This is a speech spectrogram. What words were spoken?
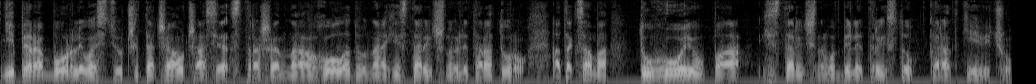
непераборлівасцю чытача ў часе страшэннага голаду на гістарычную літаратуру а таксама тугою па гістарычнаму белетрысту караткевічу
